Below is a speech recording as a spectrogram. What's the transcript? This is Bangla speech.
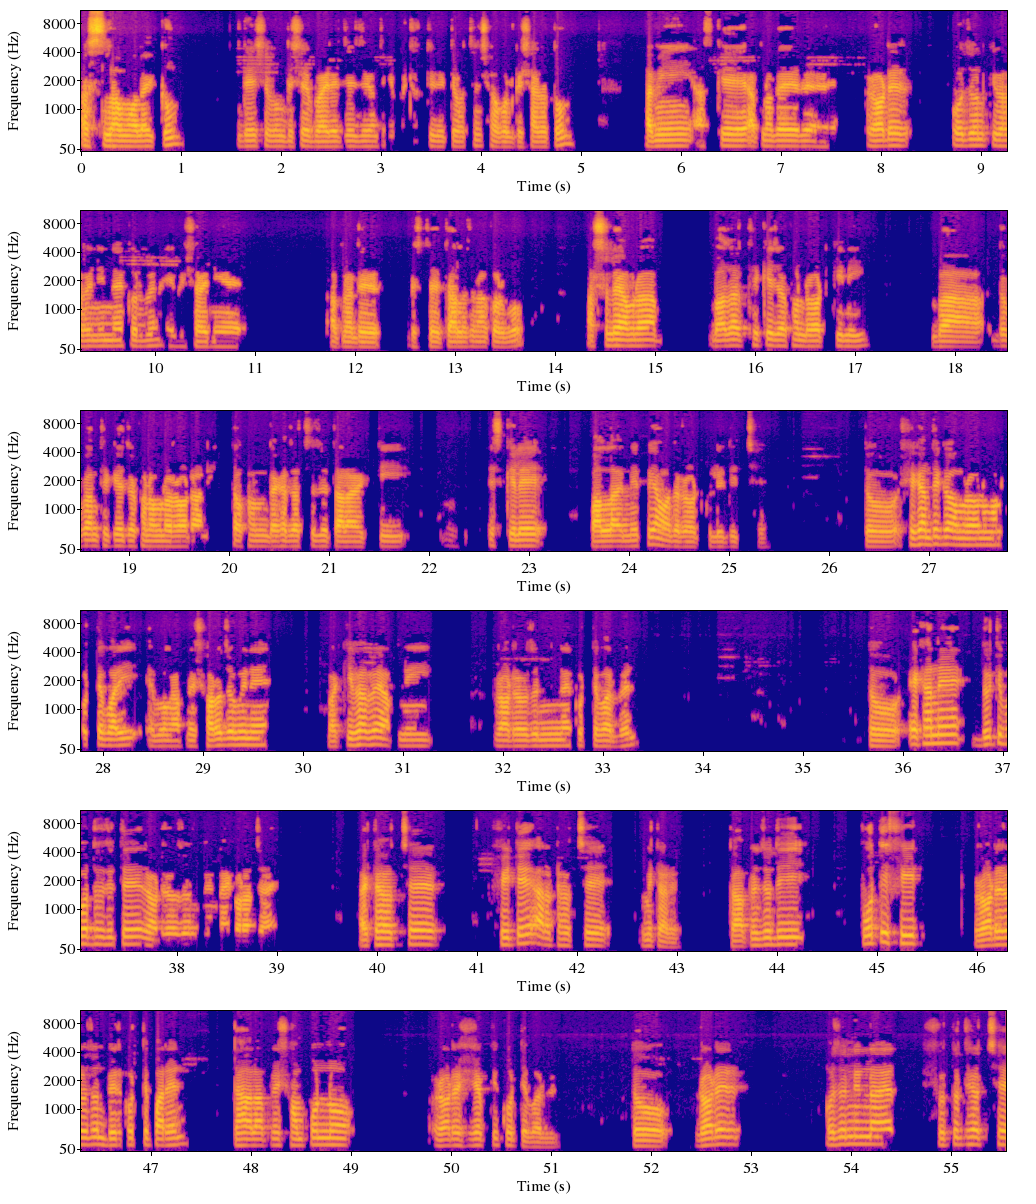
আসসালামু আলাইকুম। দেশ এবং দেশের বাইরে যে যেখান থেকে ভিডিওটি দেখতে পাচ্ছেন, সকলকে স্বাগতম। আমি আজকে আপনাদের রডের ওজন কীভাবে নির্ণয় করবেন এই বিষয় নিয়ে আপনাদের বিস্তারিত আলোচনা করব। আসলে আমরা বাজার থেকে যখন রড কিনি বা দোকান থেকে যখন আমরা রড আনি, তখন দেখা যাচ্ছে যে তারা একটি স্কেলে পাল্লায় মেপে আমাদের রডগুলি দিচ্ছে। তো সেখান থেকে আমরা অনুমান করতে পারি এবং আপনি সরজমিনে বা কীভাবে আপনি রডের ওজন নির্ণয় করতে পারবেন? তো এখানে দুটি পদ্ধতিতে রডের ওজন নির্ণয় করা যায়। একটা হচ্ছে ফিটে আর একটা হচ্ছে মিটারে। তো আপনি যদি প্রতি ফিট রডের ওজন বের করতে পারেন, তাহলে আপনি সম্পূর্ণ রডের হিসাবটি করতে পারবেন। তো রডের ওজন নির্ণয়ের সূত্রটি হচ্ছে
